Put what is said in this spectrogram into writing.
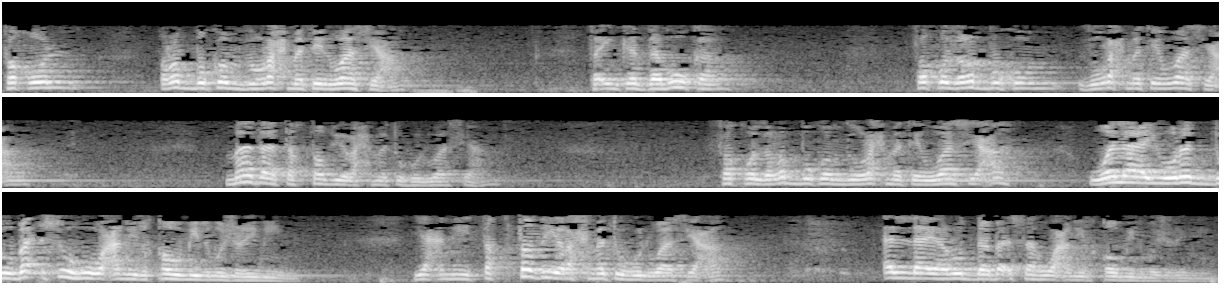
فقل ربكم ذو رحمة واسعة فإن كذبوك فقل ربكم ذو رحمة واسعة. ماذا تقتضي رحمته الواسعة؟ فقل ربكم ذو رحمة واسعة ولا يرد بأسه عن القوم المجرمين. يعني تقتضي رحمته الواسعة ألا يرد بأسه عن القوم المجرمين.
